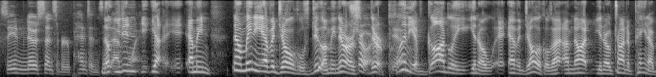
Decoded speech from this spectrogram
So you have no sense of repentance. No, you didn't. Point. Yeah, I mean, now, many evangelicals do. I mean, there are sure, there are plenty yeah. of godly, you know, evangelicals. I, am not, you know, trying to paint a,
